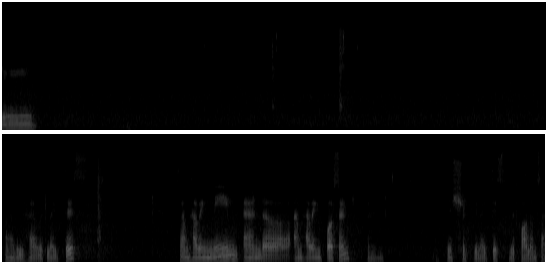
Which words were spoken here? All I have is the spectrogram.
Okay. I will have it like this. So I'm having name and uh, I'm having percent and this should be like this with colon sign.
